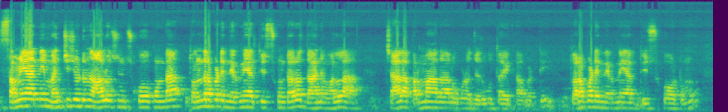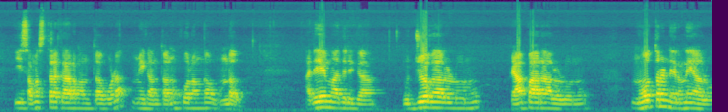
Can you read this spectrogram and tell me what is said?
సమయాన్ని మంచి చెడును ఆలోచించుకోకుండా తొందరపడి నిర్ణయాలు తీసుకుంటారో దానివల్ల చాలా ప్రమాదాలు కూడా జరుగుతాయి కాబట్టి త్వరపడి నిర్ణయాలు తీసుకోవటము ఈ సంవత్సర కాలం అంతా కూడా మీకు అంత అనుకూలంగా ఉండదు. అదే మాదిరిగా ఉద్యోగాలలోను వ్యాపారాలలోను నూతన నిర్ణయాలు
